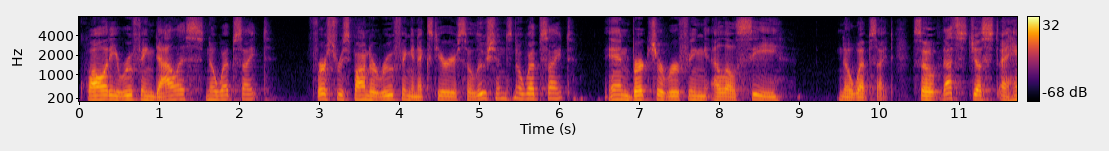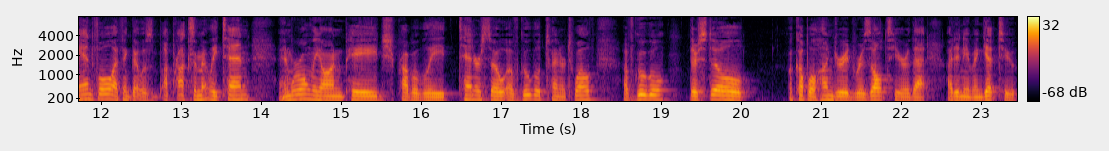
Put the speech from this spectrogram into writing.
Quality Roofing Dallas, no website. First Responder Roofing and Exterior Solutions, no website. And Berkshire Roofing LLC, no website. So that's just a handful. I think that was approximately 10. And we're only on page probably 10 or so of Google, 10 or 12 of Google. There's still a couple hundred results here that I didn't even get to.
